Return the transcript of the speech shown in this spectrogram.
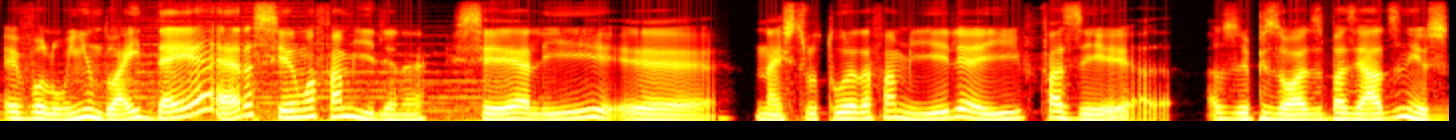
evoluindo, a ideia era ser uma família, né? Ser ali é, na estrutura da família e fazer os episódios baseados nisso.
